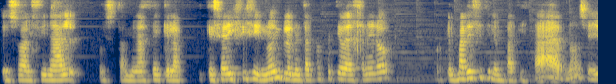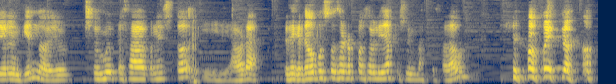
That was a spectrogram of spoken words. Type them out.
Eso al final pues también hace que, la, que sea difícil ¿no? implementar perspectiva de género porque es más difícil empatizar, ¿no? O yo lo entiendo, yo soy muy pesada con esto y ahora, desde que tengo puestos de responsabilidad, pues soy más pesada aún. bueno.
